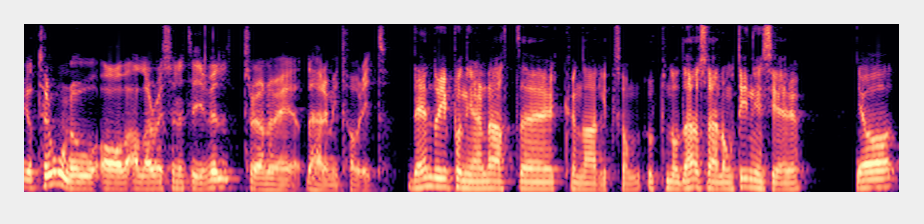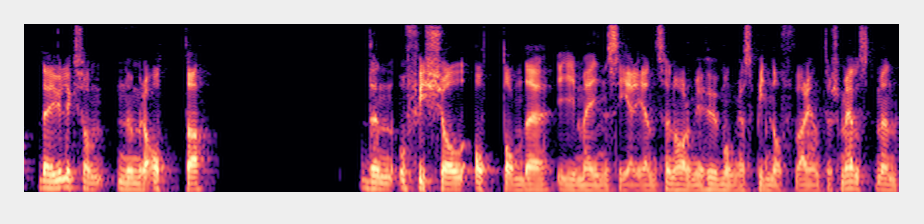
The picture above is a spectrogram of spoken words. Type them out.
jag tror nog av alla Resident Evil tror jag nu är, det här är mitt favorit. det är ändå imponerande att eh, kunna liksom uppnå det här så här långt in i en serie. Ja, det är ju liksom nummer åtta. Den official åttonde i main-serien. Sen har de ju hur många spin-off varianter som helst, men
